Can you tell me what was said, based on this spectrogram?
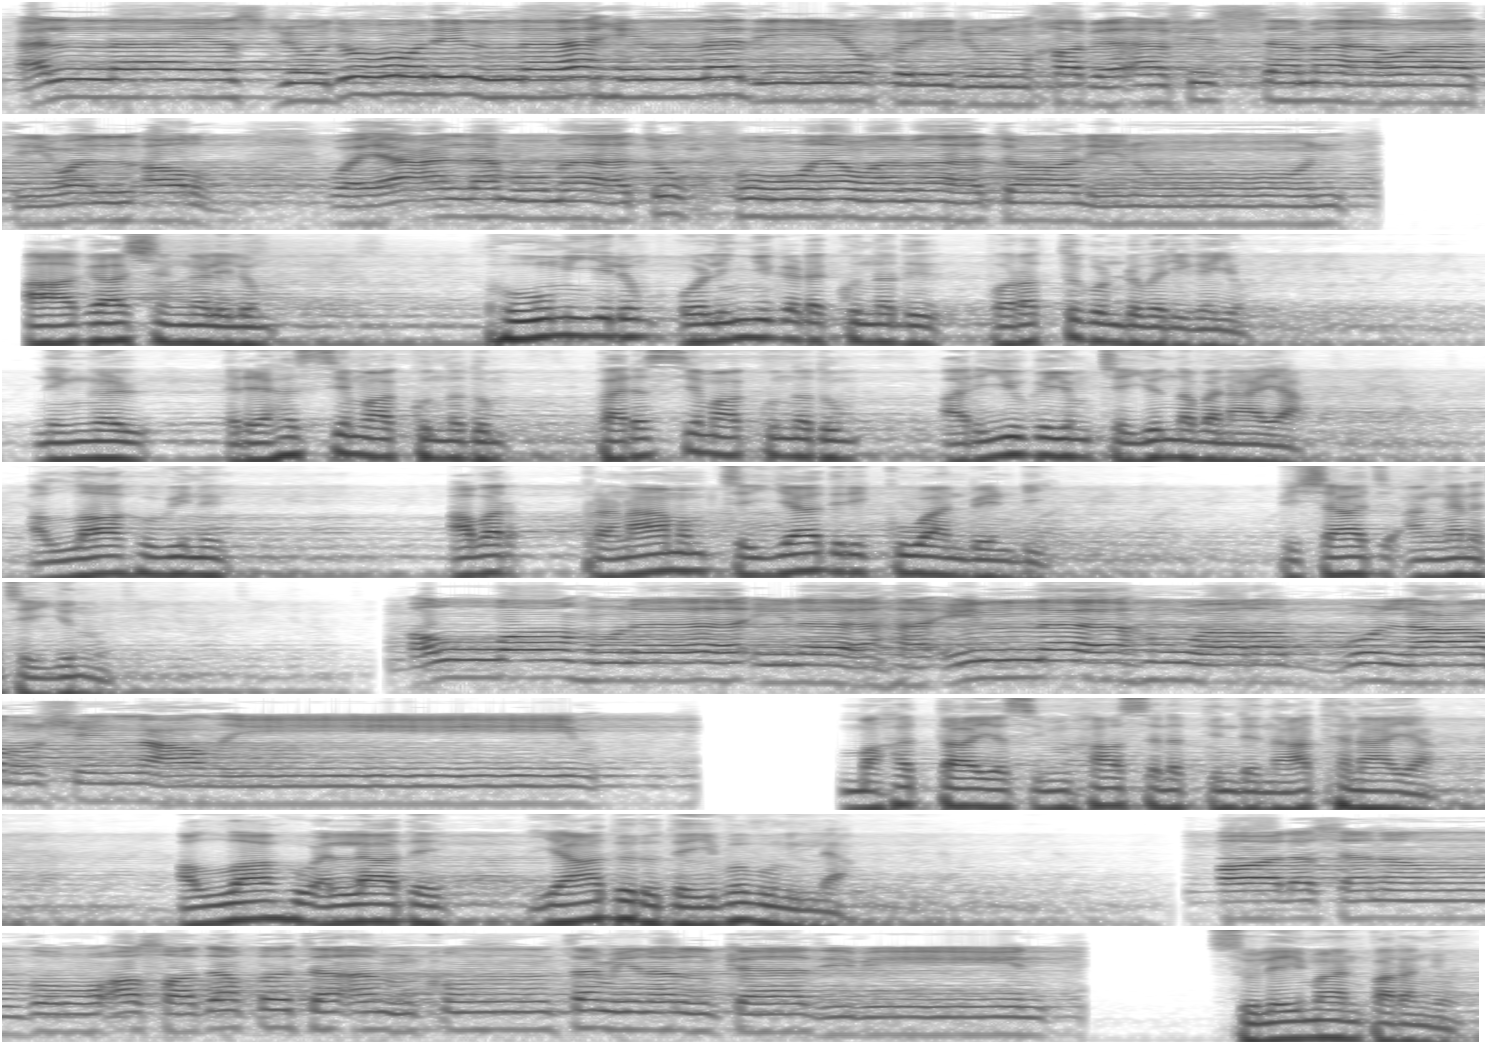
ألا يسجدوا لله الذي يخرج الخبأ في السماوات والأرض ويعلم ما تخفون وما تعلنون ആകാശങ്ങളിലും ഭൂമിയിലും ഒളിഞ്ഞുകിടക്കുന്നത് പുറത്തു കൊണ്ടുവരികയും നിങ്ങൾ രഹസ്യമാക്കുന്നതും പരസ്യമാക്കുന്നതും അറിയുകയും ചെയ്യുന്നവനായ അള്ളാഹുവിന് അവർ പ്രണാമം ചെയ്യാതിരിക്കുവാൻ വേണ്ടി പിശാജ് അങ്ങനെ ചെയ്യുന്നു الله لا إله إلا هو رب العرش العظيم മഹത്തായ സിംഹാസനത്തിന്റെ നാഥനായ അള്ളാഹു അല്ലാതെ യാതൊരു ദൈവവുമില്ല قال سننظر أصدقت أم كنت من الكاذبين സുലൈമാൻ പറഞ്ഞു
